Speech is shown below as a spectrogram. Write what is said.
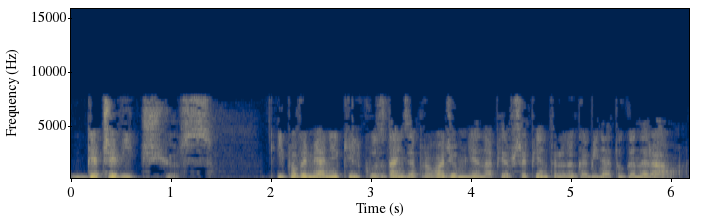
Geczewicius i po wymianie kilku zdań zaprowadził mnie na pierwsze piętro do gabinetu generała.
